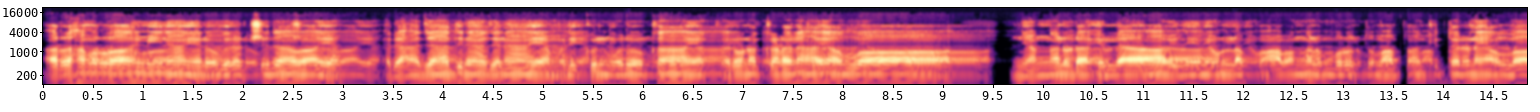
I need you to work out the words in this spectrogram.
അർഹമറാഹിമീനായ ലോകരക്ഷിതാവായ രാജാതിരാജനായ മലിക്കുൽ മുലൂക്കായ കരുണക്കടലായ അള്ളാ. ഞങ്ങളുടെ എല്ലാ വിധേനയുള്ള പാപങ്ങളും പുറത്തു മാപ്പാക്കി തരണേ അള്ളാ.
